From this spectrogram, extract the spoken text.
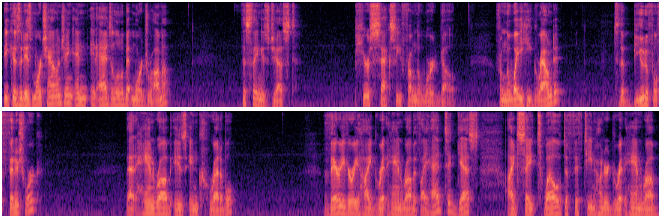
because it is more challenging and it adds a little bit more drama. This thing is just pure sexy from the word go from the way he ground it to the beautiful finish work. That hand rub is incredible. Very, very high grit hand rub. If I had to guess, I'd say 12 to 1500 grit hand rub.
